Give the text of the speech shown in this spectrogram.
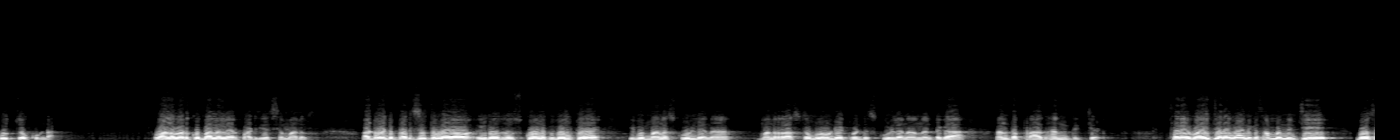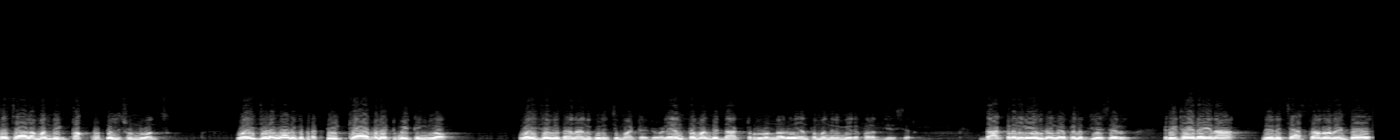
కూర్చోకుండా వాళ్ళ వరకు బల్లలు ఏర్పాటు చేసాం ఆ రోజు అటువంటి పరిస్థితుల్లో ఈరోజు స్కూళ్ళకు వెళ్తే ఇవి మన స్కూళ్ళేనా? మన రాష్ట్రంలో ఉండేటువంటి స్కూళ్ళేనా అన్నట్టుగా అంత ప్రాధాన్యత ఇచ్చాడు. సరే వైద్య రంగానికి సంబంధించి బహుశా చాలా మందికి తక్కువ తెలిసి ఉండవచ్చు. వైద్య రంగానికి ప్రతి క్యాబినెట్ మీటింగ్లో వైద్య విధానాన్ని గురించి మాట్లాడేవాళ్ళు. ఎంతమంది డాక్టర్లు ఉన్నారు? ఎంతమందిని మీరు ఫిలప్ చేశారు? డాక్టర్లను ఏ విధంగా ఫిలప్ చేశారు? రిటైర్డ్ అయినా నేను చేస్తాను అని అంటే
